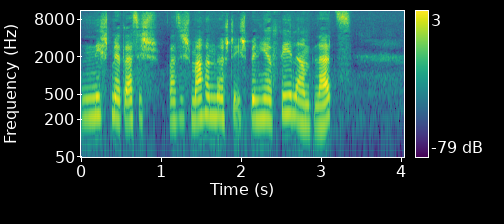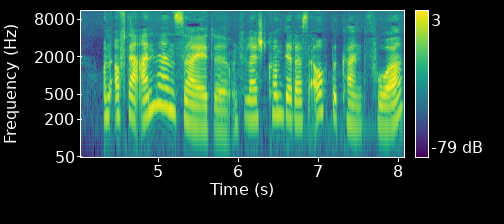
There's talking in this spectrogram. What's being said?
nicht mehr das, ich, was ich machen möchte. Ich bin hier fehl am Platz. Und auf der anderen Seite, und vielleicht kommt dir das auch bekannt vor,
